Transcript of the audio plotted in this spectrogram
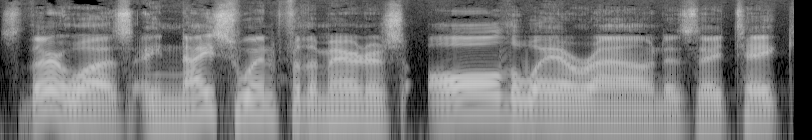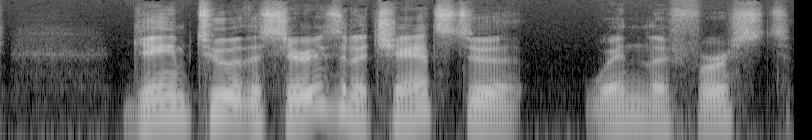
So there it was, a nice win for the Mariners all the way around as they take game two of the series and a chance to win the first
